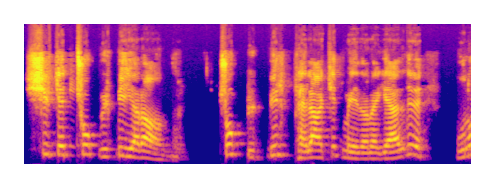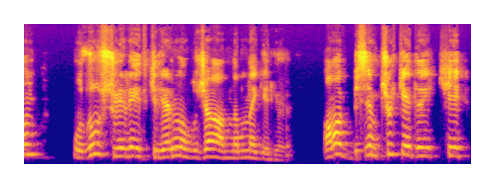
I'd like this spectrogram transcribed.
şirket çok büyük bir yara aldı. Çok büyük bir felaket meydana geldi ve bunun uzun süreli etkilerinin olacağı anlamına geliyor. Ama bizim Türkiye'deki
